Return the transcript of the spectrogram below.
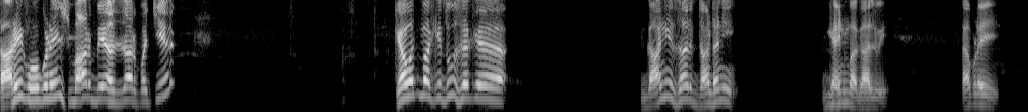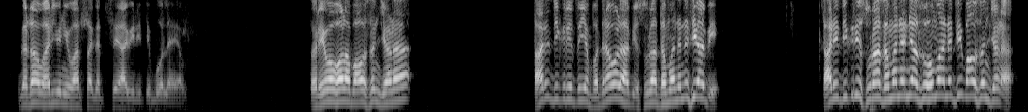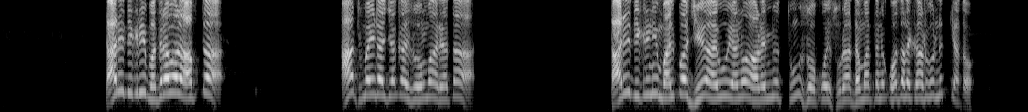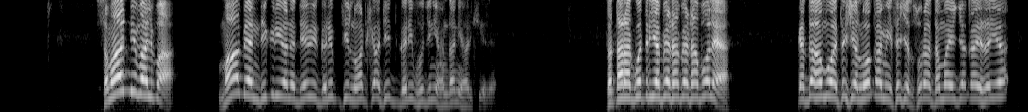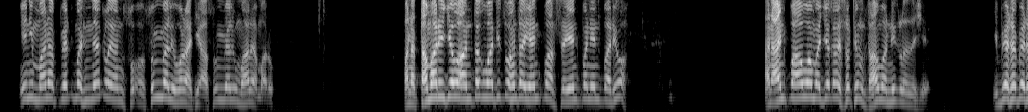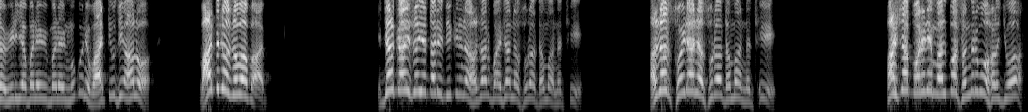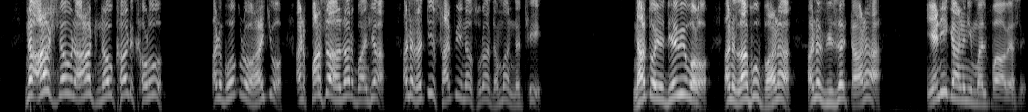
તારીખ ઓગણીસ બાર બે હજાર પચીસ. કહેવતમાં કીધું છે કે ગાની સર ઢાંઢાની ગેનમાં ગાલવી. આપણે ગઢાવારીઓની વારસાગત છે આવી રીતે બોલાય એમ. તો રેવાવાળા બાવસન જણા, તારી દીકરી તો એ ભદ્રાવાળા આપી, સુરાધમાને નથી આપી? તારી દીકરી સુરાધમાને ત્યાં જોહમાં નથી બાવસન જણા તારી દીકરી ભદ્રાવળ આપતા. આઠ મહિના જે કઈ જોહમાં રહેતા. તારી દીકરીની માલપા જે આવ્યું એનો આડમ્યો તું છો. કોઈ સુરાધમા તને કોદળે કાઢવો નથી કહેતો. સમાજની માલપા. મા બેન દીકરી અને દેવી ગરીબથી લોટક્યાથી જ ગરીબ હુજની હંધાની હરખી છે. તો તારા ગોત્રીયા બેઠા બેઠા બોલે કે દહમો થશે, લોકામી થશે સુરાધમાઈ જે કઈ એની માના પેટમાંથી નીકળે અને સુ- સુમ્મેલી વડા થયા સુમ્મેલું માલે મારું. અને તમારી જેવા આતંકવાદી તો હતા એન પર છે. એન પણ એન પર અને આન પર આવવામાં જે કાંઈ સઠીનું ધામા નીકળે છે. એ બેઠા બેઠા વીડિયા બનાવી બનાવીને મૂકો ને વાત્યુંથી હાલો. વાતનો જવાબ આપ. જે કાંઈ છે તારી દીકરીના હજાર બાંધાના સુરાધમા નથી. હજાર સોયડાના સુરાધમા નથી. પાછલા પોરની માલપા સંદર્ભો હળજો ને આઠ નવ ને આઠ નવ ખંડ ખળું અને બોકડો હાંચ્યો અને પાછા હજાર બાંધ્યા અને રચી સાપી ના સુરાધમા નથી. ના તો એ દેવી વાળો અને લાભુ ભાણા અને વિજય ટાણા એની ગાણની માલપા આવે છે.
